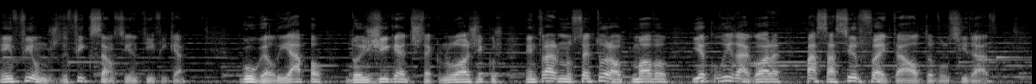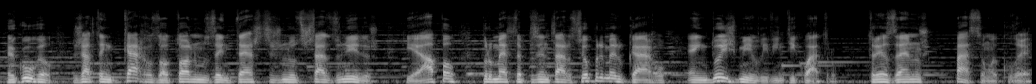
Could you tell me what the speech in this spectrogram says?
em filmes de ficção científica. Google e Apple, dois gigantes tecnológicos, entraram no setor automóvel e a corrida agora passa a ser feita a alta velocidade. A Google já tem carros autónomos em testes nos Estados Unidos e a Apple promete apresentar o seu primeiro carro em 2024. Três anos passam a correr.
